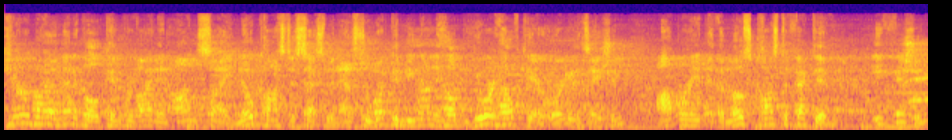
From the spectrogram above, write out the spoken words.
Cure Biomedical can provide an on-site, no-cost assessment as to what can be done to help your healthcare organization operate at the most cost-effective, efficient,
